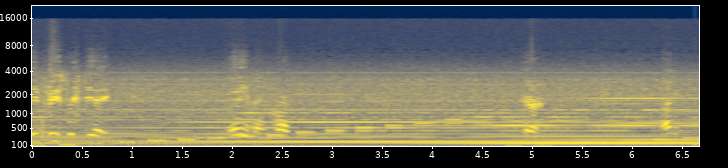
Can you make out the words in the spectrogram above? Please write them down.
C368. Anything, quick. Here. Okay.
